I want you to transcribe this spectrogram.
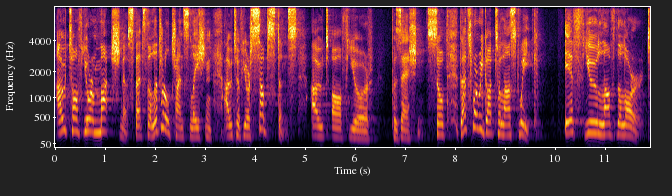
out of your muchness. That's the literal translation out of your substance, out of your possessions. So that's where we got to last week. If you love the Lord,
